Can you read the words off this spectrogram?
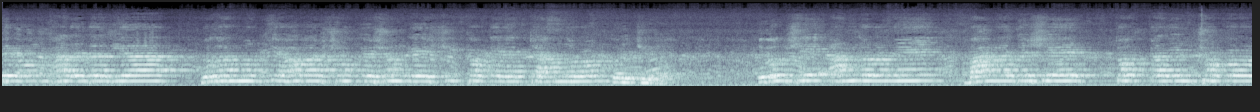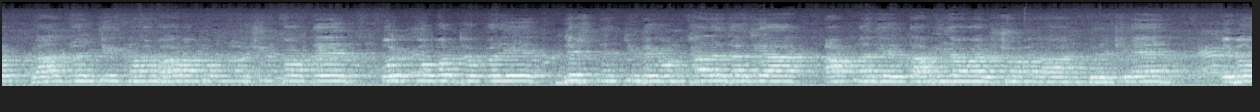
বেগম খালেদা জিয়া প্রধানমন্ত্রী হওয়ার সঙ্গে সঙ্গে শিক্ষকের একটা আন্দোলন করেছিল। এবং সেই আন্দোলনে বাংলাদেশের তৎকালীন সকল রাজনৈতিক মনোভাবাপন্ন শিক্ষকদের ঐক্যবদ্ধ করে দেশ নেত্রী বেগম খালেদা জিয়া আপনাদের দাবি দেওয়ার সমাধান করেছিলেন। এবং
